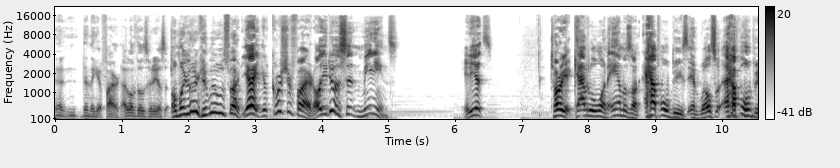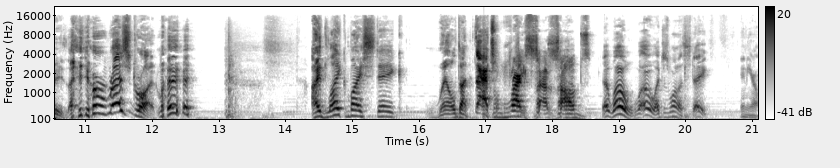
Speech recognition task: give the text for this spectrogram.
and then they get fired. I love those videos. Oh my god, I can't believe I was fired. Yeah, of course you're fired. All you do is sit in meetings. Idiots. Target, Capital One, Amazon, Applebee's, and Wells Applebee's. you're a restaurant. I'd like my steak Well done. That's racism. Uh, Whoa, whoa! I just want a steak. Anyhow,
